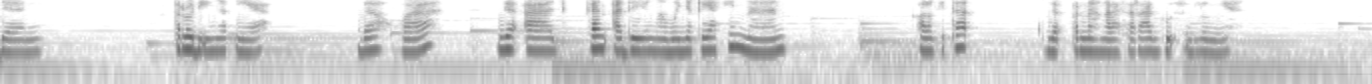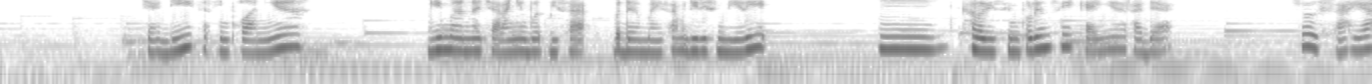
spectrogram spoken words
dan perlu diingat nih ya, bahwa nggak akan ada yang namanya keyakinan kalau kita nggak pernah ngerasa ragu sebelumnya. Jadi kesimpulannya, gimana caranya buat bisa berdamai sama diri sendiri? Hmm, kalau disimpulin sih kayaknya rada susah ya,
